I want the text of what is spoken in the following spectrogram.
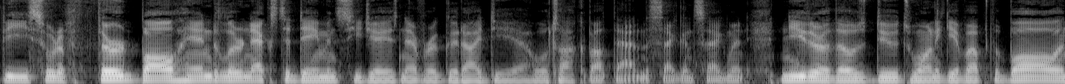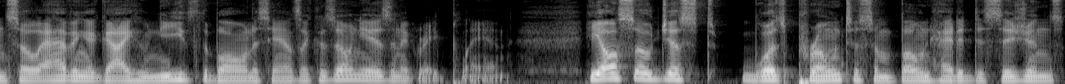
the sort of third ball handler next to Dame and CJ is never a good idea. We'll talk about that in the second segment. Neither of those dudes want to give up the ball, and so having a guy who needs the ball in his hands like Hezonja isn't a great plan. He also just was prone to some boneheaded decisions.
